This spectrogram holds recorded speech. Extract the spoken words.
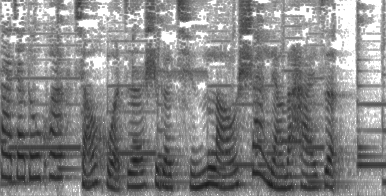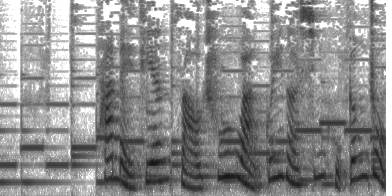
大家都夸小伙子是个勤劳善良的孩子。他每天早出晚归的辛苦耕种，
